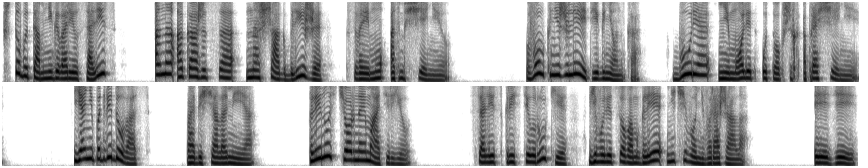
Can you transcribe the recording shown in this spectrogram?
что бы там ни говорил Салис, она окажется на шаг ближе к своему отмщению. Волк не жалеет ягненка. Буря не молит утопших о прощении. «Я не подведу вас», — пообещала Мия. «Клянусь черной матерью». Салис скрестил руки, его лицо во мгле ничего не выражало. «Иди»,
